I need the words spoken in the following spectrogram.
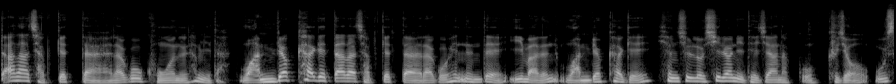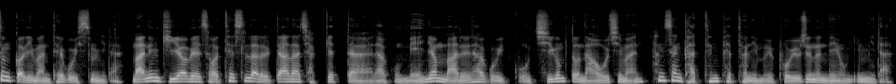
따라잡겠다라고 공언을 합니다. 완벽하게 따라잡겠다라고 했는데 이 말은 완벽하게 현실로 실현이 되지 않았고 그저 웃음거리만 되고 있습니다. 많은 기업에서 테슬라를 따라잡겠다라고 매년 말을 하고 있고 지금 또 나오지만 항상 같은 패턴임을 보여주는 내용입니다.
